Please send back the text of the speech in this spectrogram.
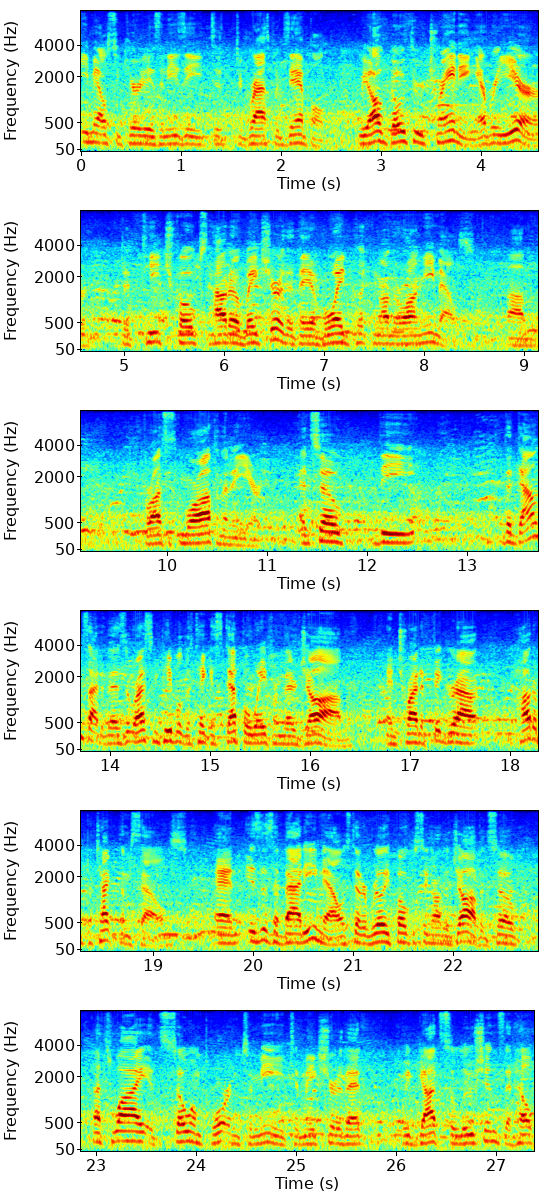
email security as an easy to, to grasp example. We all go through training every year to teach folks how to make sure that they avoid clicking on the wrong emails. Um, for us, more often than a year. And so the, the downside of it is that we're asking people to take a step away from their job and try to figure out how to protect themselves, and is this a bad email, instead of really focusing on the job. And so that's why it's so important to me to make sure that we've got solutions that help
